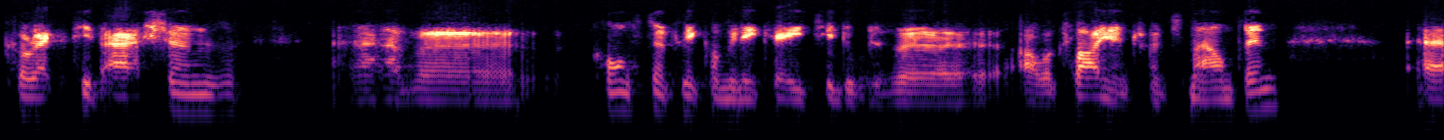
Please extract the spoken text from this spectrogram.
corrective actions and have constantly communicated with uh, our client, Trans Mountain. Uh,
